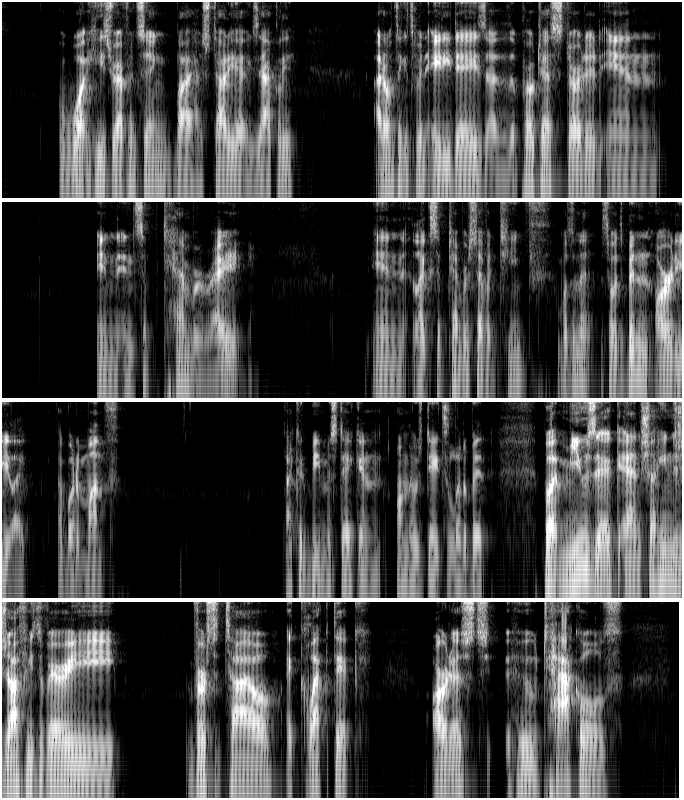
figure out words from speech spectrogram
what he's referencing by Hashtadia exactly. I don't think it's been 80 days. Uh, the protest started in in in September, right? In like September 17th, wasn't it? So it's been already like about a month. I could be mistaken on those dates a little bit. But music and Shahin Najafi is a very versatile, eclectic artist who tackles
